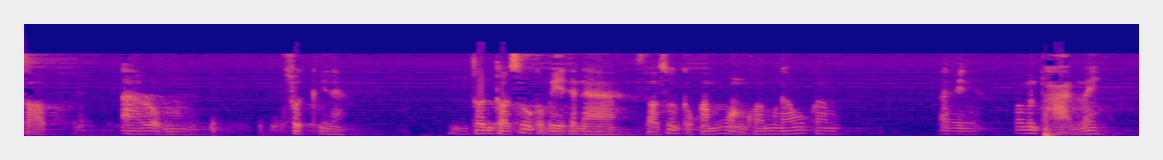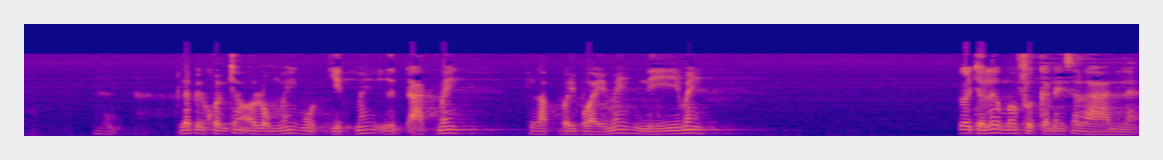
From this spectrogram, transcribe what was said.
สอบอารมณ์ฝึกนี่นะทนต่อสู้กับเวทนา ต่อสู้กับความห่วงความเงาความอะไรเนี่ยว่ามันผ่านไหมแล้วเป็นคนเจ้าอารมณ์ไหมหงุดหงิดไหมอึดอัดไหมหลับบ่อยๆไหมหนีไหม ก็จะเริ่มมาฝึกกันในสลานี่แหละ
